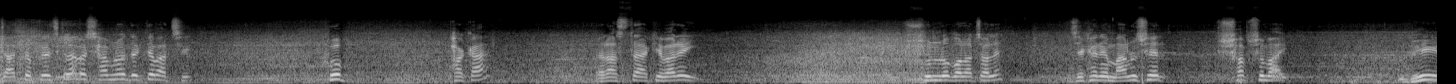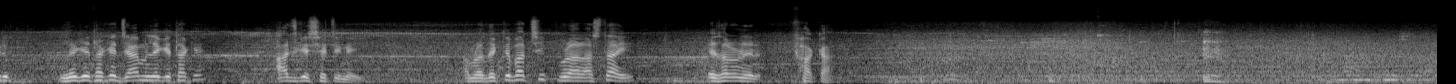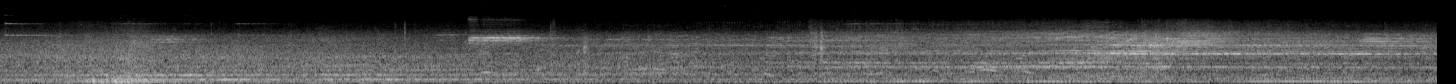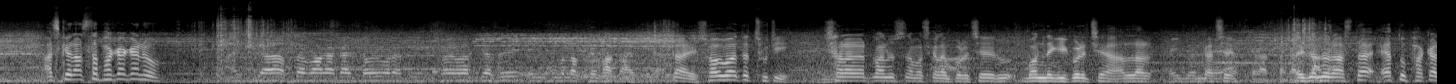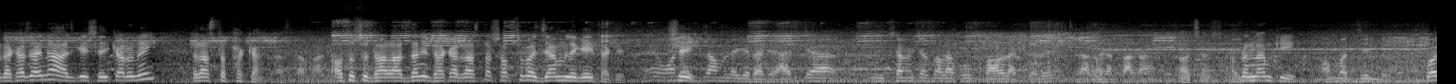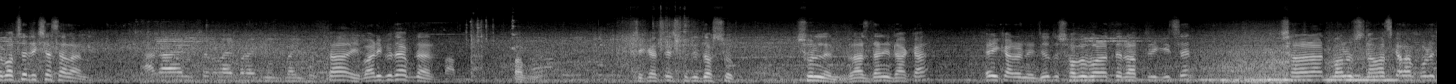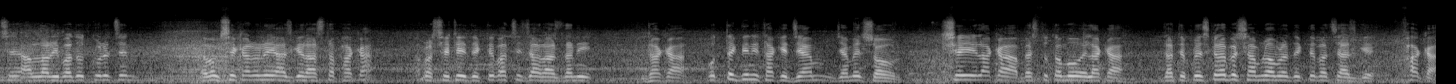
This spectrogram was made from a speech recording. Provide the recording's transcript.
জাতীয় প্রেস ক্লাবের সামনেও দেখতে পাচ্ছি। খুব ফাঁকা রাস্তা একেবারেই শূন্য বলা চলে, যেখানে মানুষের সব সময় ভিড় লেগে থাকে, জ্যাম লেগে থাকে। আজকে সেটি নেই। আমরা দেখতে পাচ্ছি পুরা রাস্তায় এ ধরনের ফাঁকা। আজকে রাস্তা ফাঁকা কেন? আজকে রাস্তা ফাঁকা ছয় বরাত গেছে এই উপলক্ষে ফাঁকা তাই সবাই তো ছুটি। সারা রাত মানুষ নামাজ কালাম করেছে বন্দেগি করেছে আল্লাহর কাছে। এই জন্য রাস্তা এত ফাঁকা দেখা যায় না আজকে সেই কারণেই রাস্তা ফাঁকা। অথচ রাজধানী ঢাকার রাস্তা সবসময় জ্যাম লেগেই থাকে। হ্যাঁ সেই জাম লেগে থাকে। আজকে রিক্সা মিক্সা চলা খুব ভালো লাগছে রাস্তাঘাট ফাঁকা। আচ্ছা আচ্ছা। আপনার নাম কি? মোহাম্মদ জিল্লু। কয় বছর রিক্সা চালান? ঢাকায় রিক্সা চালাই প্রায় বিশ বাইশ বছর। তাই? বাড়ি কোথায় আপনার? পাবনা। পাবনা। ঠিক আছে শুধু দর্শক শুনলেন রাজধানী ঢাকা। এই কারণে যেহেতু সবে বরাতের রাত্রি গেছে সারা রাত মানুষ নামাজ কালাম পড়েছে আল্লাহর ইবাদত করেছেন এবং সে কারণেই আজকে রাস্তা ফাঁকা। আমরা সেটাই দেখতে পাচ্ছি যা রাজধানী ঢাকা। প্রত্যেক দিনই থাকে জ্যাম জ্যামের শহর। সেই এলাকা ব্যস্ততম এলাকা যাতে প্রেস ক্লাবের সামনে আমরা দেখতে পাচ্ছি আজকে ফাঁকা।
